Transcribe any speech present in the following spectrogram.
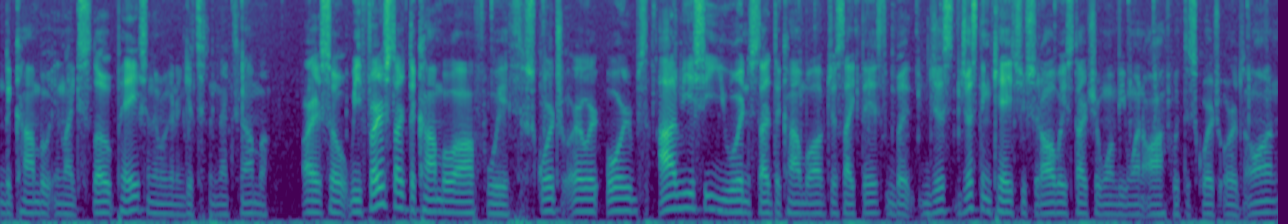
the combo in like slow pace and then we're gonna get to the next combo. Alright, so we first start the combo off with Scorch or Orbs. Obviously, you wouldn't start the combo off just like this, but just just in case, you should always start your 1v1 off with the Scorch Orbs on.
